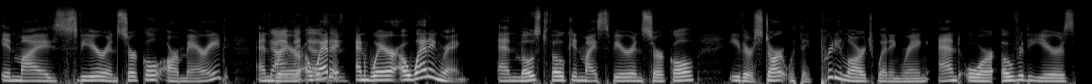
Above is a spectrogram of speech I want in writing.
in my sphere and circle are married and Dime wear a a wedding and wear a wedding ring. And most folk in my sphere and circle either start with a pretty large wedding ring and or over the years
